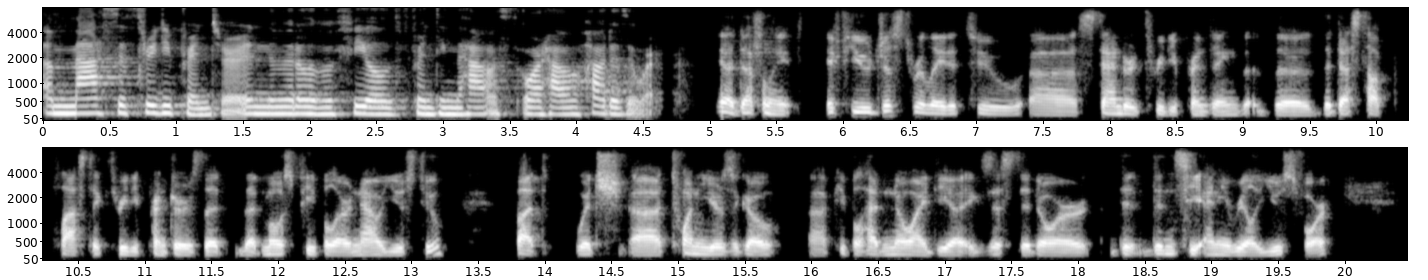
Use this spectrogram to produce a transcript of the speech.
a massive 3D printer in the middle of a field printing the house, or how, how does it work? Yeah, definitely. If you just relate it to uh, standard 3D printing, the, the, the desktop plastic 3D printers that that most people are now used to, but which uh, 20 years ago uh, people had no idea existed or di- didn't see any real use for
